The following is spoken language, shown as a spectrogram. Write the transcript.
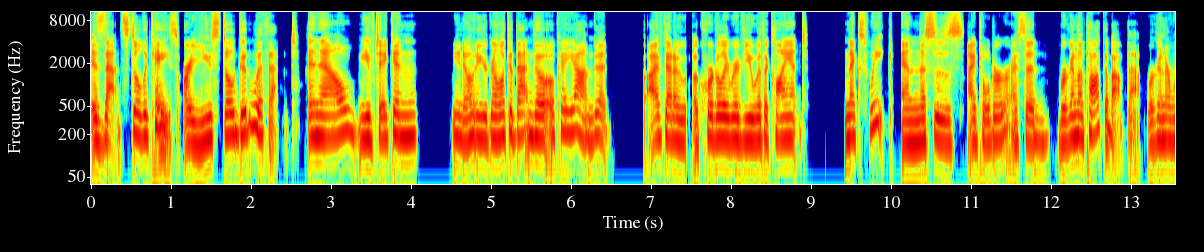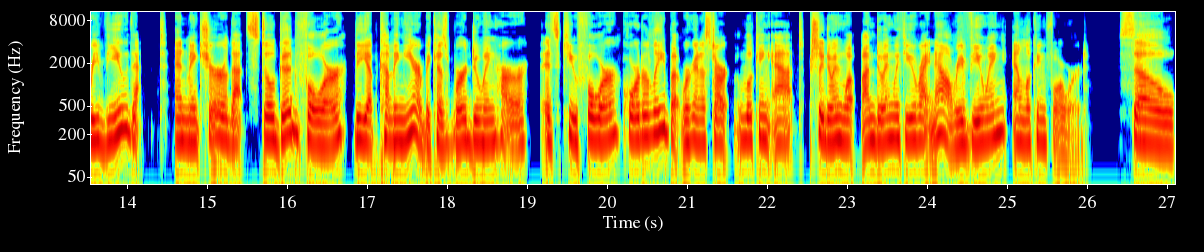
Is that still the case? Are you still good with that? And now you've taken, you know, you're going to look at that and go, okay, yeah, I'm good. I've got a, a quarterly review with a client next week. And this is, I told her, I said, we're going to talk about that. We're going to review that and make sure that's still good for the upcoming year because we're doing her, it's Q4 quarterly, but we're going to start looking at actually doing what I'm doing with you right now, reviewing and looking forward. So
